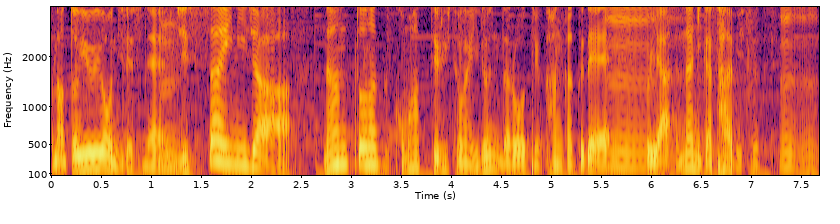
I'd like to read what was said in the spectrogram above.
い。まあ、というようにですね、うん。実際にじゃあなんとなく困ってる人がいるんだろうという感覚で、うん。これや何かサービスうんうんうん。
